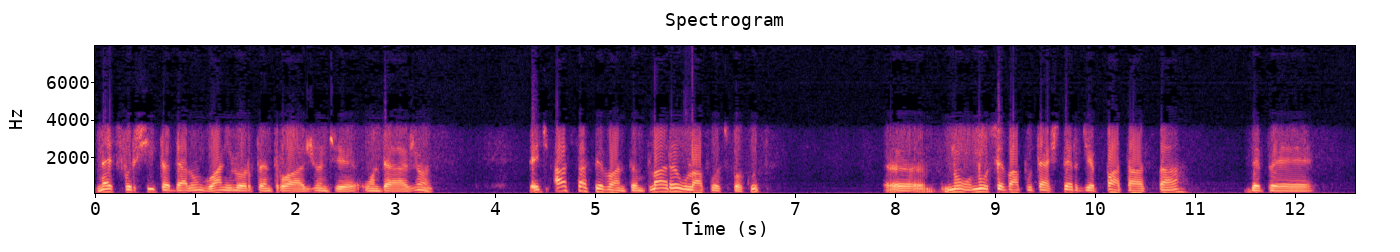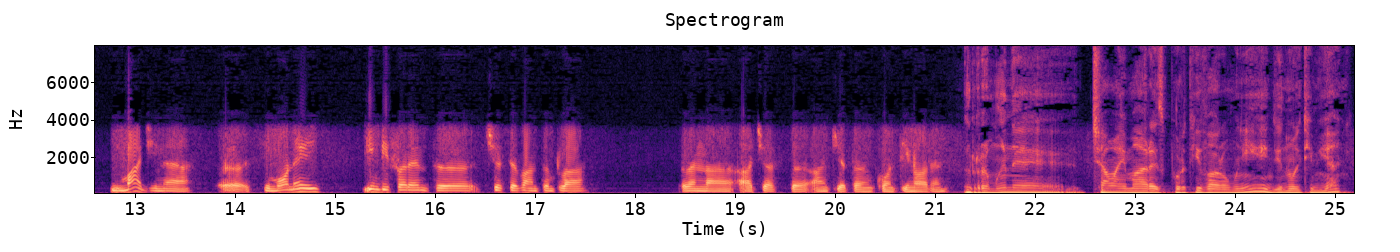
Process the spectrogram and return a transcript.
nesfârșită de-a lungul anilor pentru a ajunge unde a ajuns. Deci asta se va întâmpla, răul a fost făcut, uh, nu, nu se va putea șterge pata asta de pe imaginea uh, Simonei, indiferent uh, ce se va întâmpla în uh, această anchetă în continuare. Rămâne cea mai mare sportivă a României din ultimii ani?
